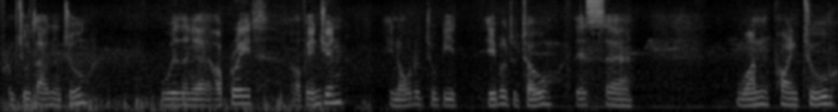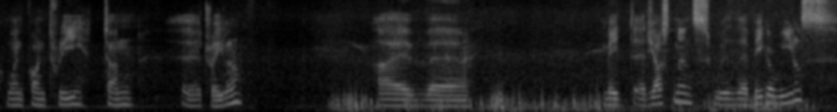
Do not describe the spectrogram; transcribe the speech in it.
from 2002 with an uh, upgrade of engine in order to be able to tow this uh, 1.2 1.3 ton uh, trailer. I've uh, made adjustments with uh, bigger wheels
